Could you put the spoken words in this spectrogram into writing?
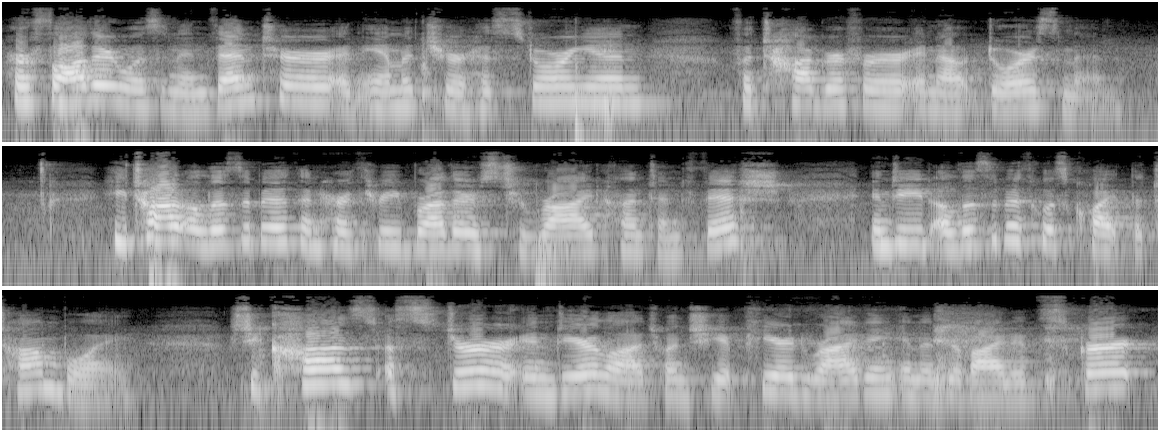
Her father was an inventor, an amateur historian, photographer, and outdoorsman. He taught Elizabeth and her three brothers to ride, hunt, and fish. Indeed, Elizabeth was quite the tomboy. She caused a stir in Deer Lodge when she appeared riding in a divided skirt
